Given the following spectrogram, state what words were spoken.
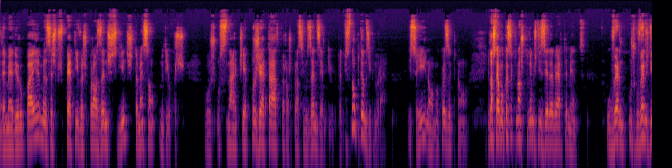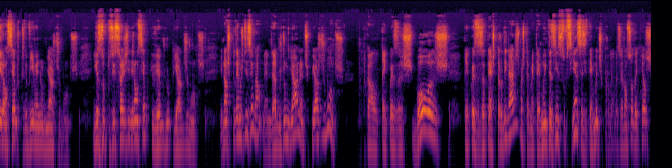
da média europeia, mas as perspectivas para os anos seguintes também são medíocres. O, o cenário que é projetado para os próximos anos é medíocre. Portanto, isso não podemos ignorar. Isso aí não é uma coisa que não. E lá está, é uma coisa que nós podemos dizer abertamente. Governo, os governos dirão sempre que vivem no melhor dos mundos. E as oposições dirão sempre que vivemos no pior dos mundos. E nós podemos dizer, não, nem andamos no melhor nem nos piores dos mundos. Portugal tem coisas boas, tem coisas até extraordinárias, mas também tem muitas insuficiências e tem muitos problemas. Eu não sou daqueles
